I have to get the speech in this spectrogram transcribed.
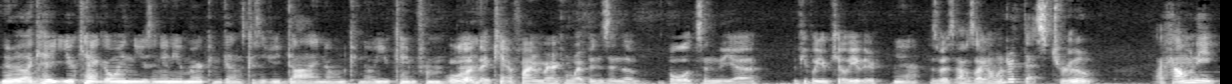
know, they're like, hey, you can't go in using any American guns because if you die, no one can know you came from. or uh, they can't find American weapons in the bullets and the uh, the people you kill either. yeah, Is what I was like, I wonder if that's true. Like how many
